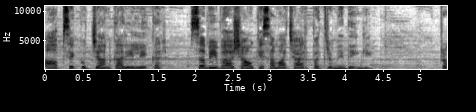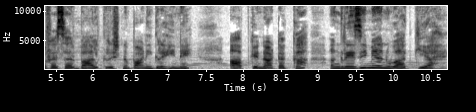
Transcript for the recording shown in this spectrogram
आपसे कुछ जानकारी लेकर सभी भाषाओं के समाचार पत्र में देंगे। प्रोफेसर बालकृष्ण पाणीग्रही ने आपके नाटक का अंग्रेज़ी में अनुवाद किया है।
